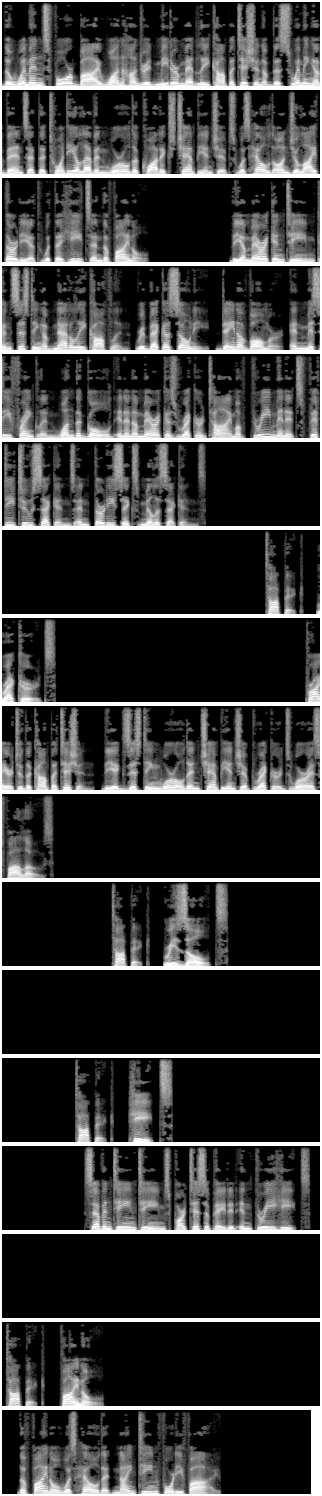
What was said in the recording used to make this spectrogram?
The women's 4x100 meter medley competition of the swimming events at the 2011 World Aquatics Championships was held on July 30 with the heats and the final. The American team consisting of Natalie Coughlin, Rebecca Soni, Dana Vollmer, and Missy Franklin won the gold in an America's record time of 3 minutes 52 seconds and 36 milliseconds. Topic: Records. Prior to the competition, the existing world and championship records were as follows. Topic: Results. Topic: Heats. Seventeen teams participated in three heats. Topic: Final. The final was held at 1945.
